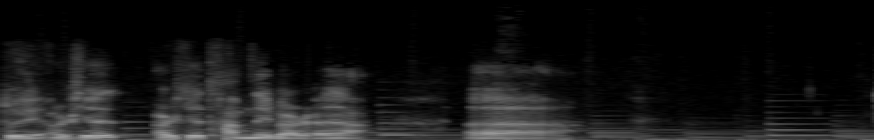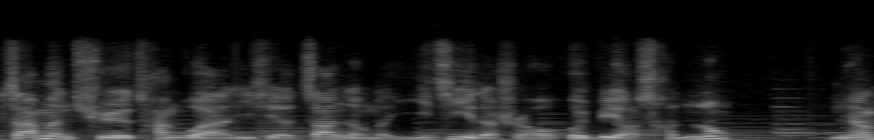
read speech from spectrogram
对，而且而且他们那边人啊，呃，咱们去参观一些战争的遗迹的时候会比较沉重。你像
